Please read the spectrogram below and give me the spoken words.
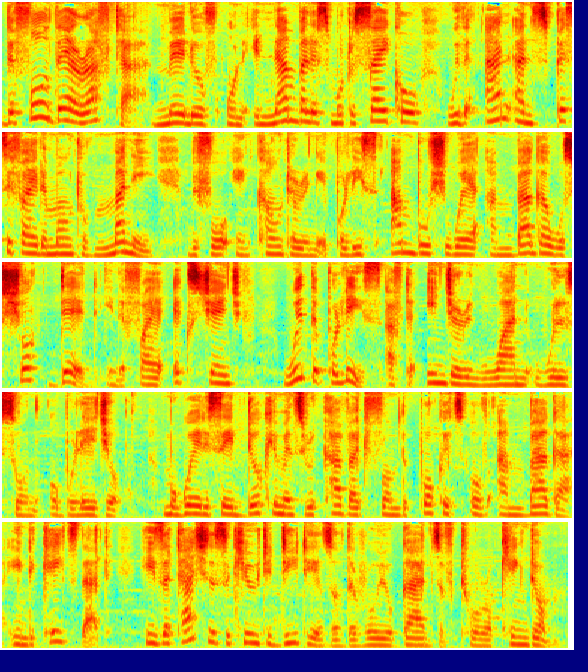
The four thereafter made off on a numberless motorcycle with an unspecified amount of money before encountering a police ambush where Ambaga was shot dead in a fire exchange with the police after injuring one Wilson Obulejo. Mugweri said documents recovered from the pockets of Ambaga indicates that he's attached the security details of the royal guards of Toro Kingdom.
